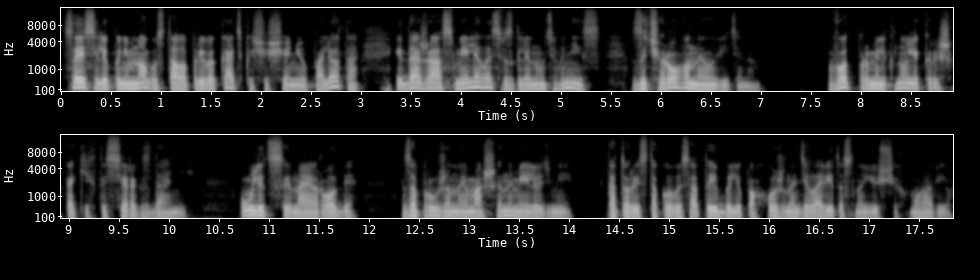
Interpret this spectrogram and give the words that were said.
минуту самолет был в воздухе. Сесили почувствовала, как свело живот, и все в нем перевернулось вверх дном. Но вот биплан набрал высоту, Сесили понемногу стала привыкать к ощущению полета и даже осмелилась взглянуть вниз, зачарованная увиденным. Вот промелькнули крыши каких-то серых зданий, улицы Найроби, запруженные машинами и людьми, которые с такой высоты были похожи на деловито снующих муравьев.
